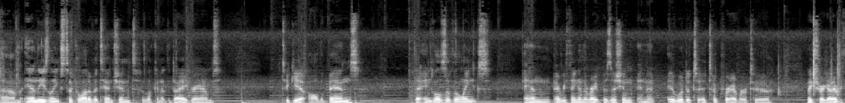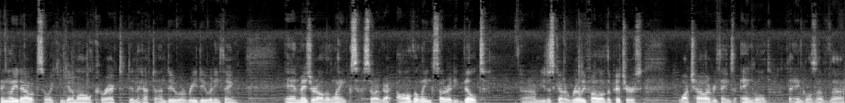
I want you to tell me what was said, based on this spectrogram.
Um, and these links took a lot of attention to looking at the diagrams to get all the bends, the angles of the links, and everything in the right position. And it, it would it took forever to make sure I got everything laid out so we can get them all correct. Didn't have to undo or redo anything and measure all the links. So I've got all the links already built. Um, you just got to really follow the pictures, watch how everything's angled, the angles of the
